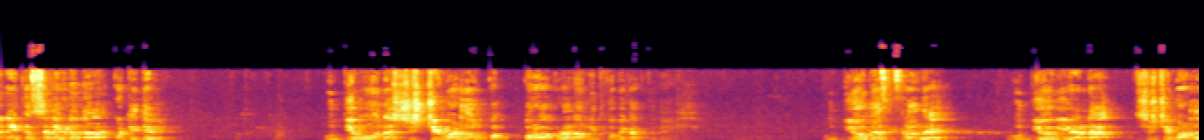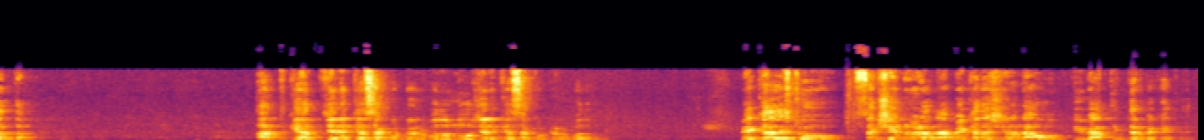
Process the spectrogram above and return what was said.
ಅನೇಕ ಸಲಹೆಗಳನ್ನ ಕೊಟ್ಟಿದ್ದೇವೆ. ಉದ್ಯಮವನ್ನ ಸೃಷ್ಟಿ ಮಾಡಿದವರ ಪರ್ವ ಕೂಡ ನಾವು ನಿಂತ್ಕೋಬೇಕಾಗ್ತದೆ. ಉದ್ಯೋಗಸ್ಥರಲ್ಲದೆ ಉದ್ಯೋಗಿಗಳನ್ನ ಸೃಷ್ಟಿ ಮಾಡಿದಂತ. ಹತ್ತಕ್ಕೆ ಹತ್ತು ಜನ ಕೆಲಸ ಕೊಟ್ಟಿರ್ಬೋದು, ನೂರು ಜನ ಕೆಲಸ ಕೊಟ್ಟಿರ್ಬೋದು. ಬೇಕಾದಷ್ಟು ಸೆಕ್ಷನ್ಗಳನ್ನ, ಬೇಕಾದಷ್ಟು ಜನ ನಾವು ಈ ವ್ಯಾಪ್ತಿಗೆ ತರಬೇಕಾಯ್ತದೆ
